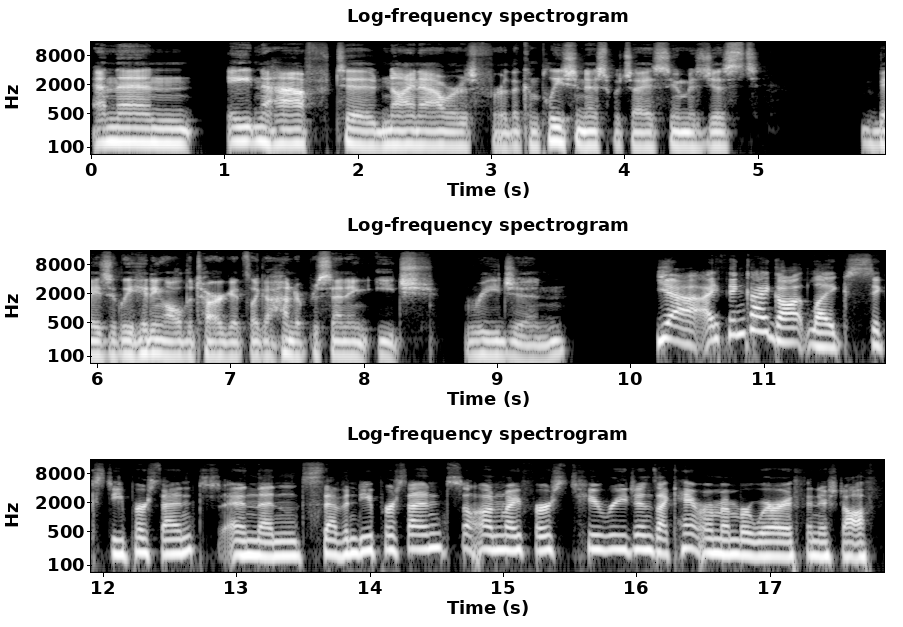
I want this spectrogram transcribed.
and then eight and a half to nine hours for the completionist, which I assume is just basically hitting all the targets, like 100%ing each region. Yeah, I think I got like 60% and then 70% on my first two regions. I can't remember where I finished off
